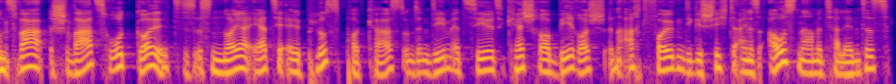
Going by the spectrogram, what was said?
Und zwar Schwarz-Rot-Gold. Das ist ein neuer RTL Plus Podcast und in dem erzählt Keschrau Berosch in acht Folgen die Geschichte eines Ausnahmetalentes,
